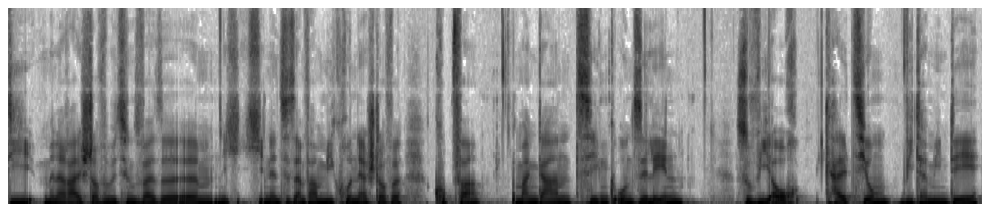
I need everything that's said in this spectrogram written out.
Die Mineralstoffe, beziehungsweise ähm, ich, ich nenne es jetzt einfach Mikronährstoffe Kupfer, Mangan, Zink und Selen sowie auch Calcium, Vitamin D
